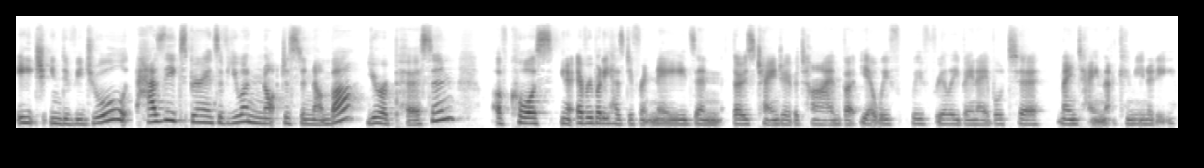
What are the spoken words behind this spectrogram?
each individual has the experience of you are not just a number, you're a person. Of course, you know everybody has different needs and those change over time, but yeah, we've we've really been able to maintain that community.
